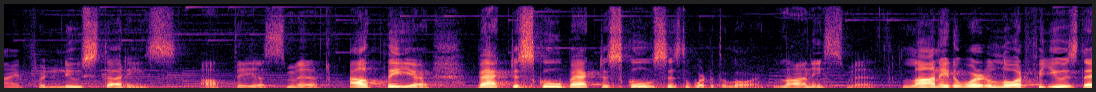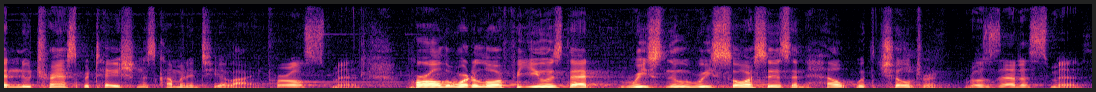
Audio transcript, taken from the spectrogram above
Mind for new studies. Althea Smith, Althea, back to school, back to school, says the word of the Lord. Lonnie Smith, Lonnie, the word of the Lord for you is that new transportation is coming into your life. Pearl Smith, Pearl, the word of the Lord for you is that new resources and help with children. Rosetta Smith,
